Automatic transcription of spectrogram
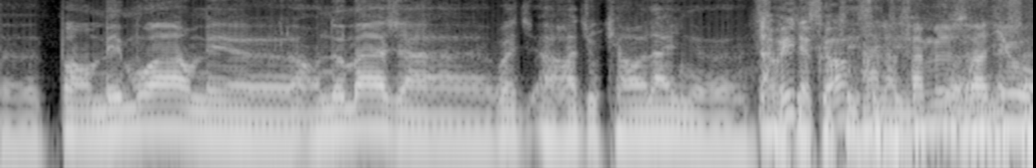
euh, pas en mémoire, mais euh, en hommage à, Radio Caroline. euh, Ah oui, c'était- d'accord. c'était- Ah, la fameuse radio.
